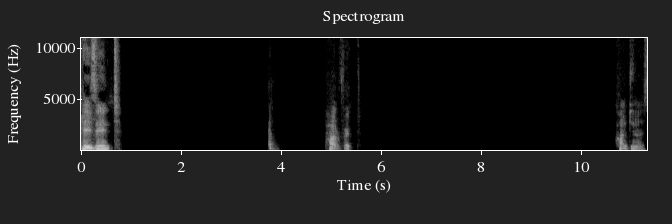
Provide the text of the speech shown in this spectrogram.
Present perfect continuous.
